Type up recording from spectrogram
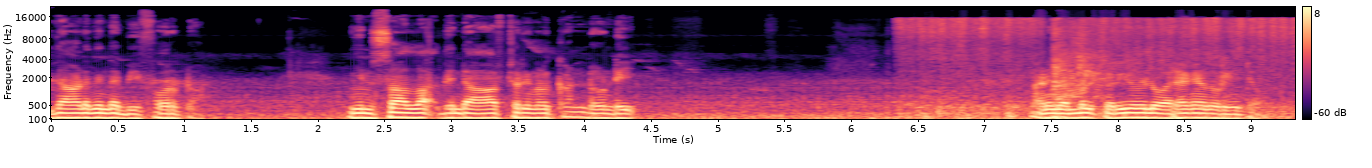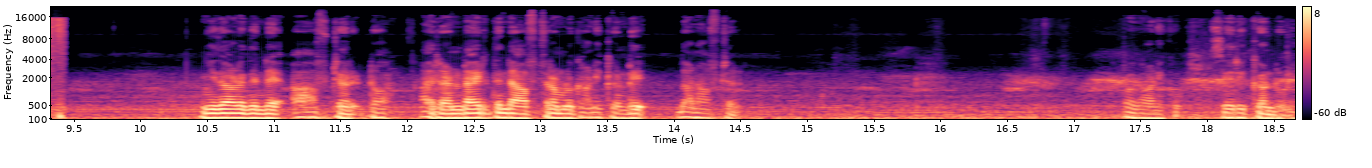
ഇതാണ് ഇതിന്റെ ബിഫോർ കേട്ടോ ഇൻഷാല്ല ഇതിന്റെ ആഫ്റ്റർ നിങ്ങൾ കണ്ടുകൊണ്ടേ ആണ് നമ്മൾ ചെറിയ തോതിൽ ഒരങ്ങാൻ തുടങ്ങിയിട്ടോ ഇതാണ് ഇതിന്റെ ആഫ്റ്റർ കേട്ടോ ആ രണ്ടായിരത്തിന്റെ ആഫ്റ്റർ നമ്മൾ കാണിക്കുന്നുണ്ട് ഇതാണ് ആഫ്റ്റർ ഇപ്പോൾ കാണിക്കും. ശരി കണ്ടോളി.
